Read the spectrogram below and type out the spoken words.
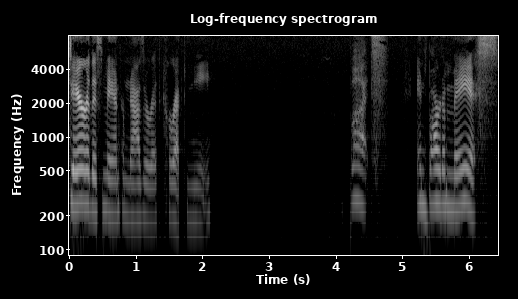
dare this man from Nazareth correct me? But in Bartimaeus,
